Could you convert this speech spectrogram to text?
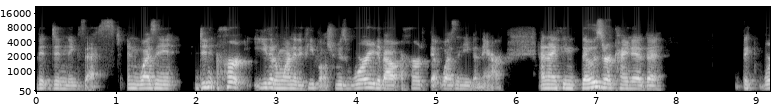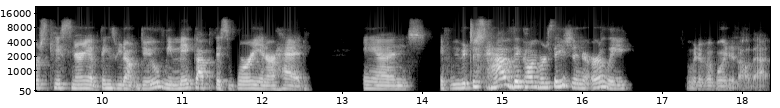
that didn't exist and wasn't didn't hurt either one of the people. She was worried about a hurt that wasn't even there. And I think those are kind of the the worst case scenario of things we don't do. We make up this worry in our head. And if we would just have the conversation early, we would have avoided all that.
